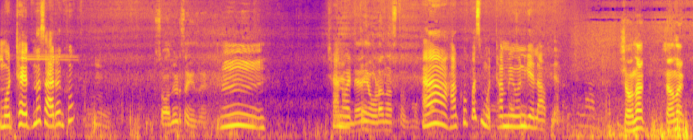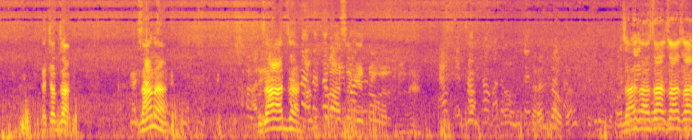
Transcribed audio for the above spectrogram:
मोठे आहेत ना सारंग खूप? सॉलिड साईज आहे. हम्म. छान वाटतं एवढा नसतो. हा हा खूपच मोठा मिळून गेला आपल्याला. शौनक शौनक त्याच्यात जा. जा ना. जा आत जा. आम्ही तुला असं घेतो वरती. जा जा जा जा जा.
